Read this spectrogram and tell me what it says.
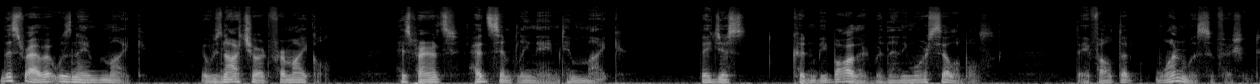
This rabbit was named Mike. It was not short for Michael. His parents had simply named him Mike. They just couldn't be bothered with any more syllables. They felt that one was sufficient.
